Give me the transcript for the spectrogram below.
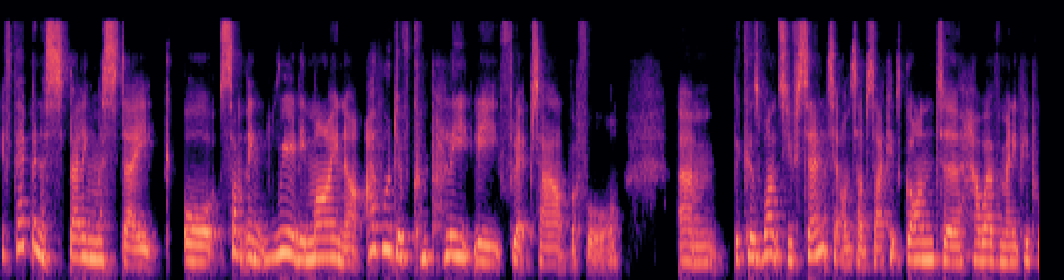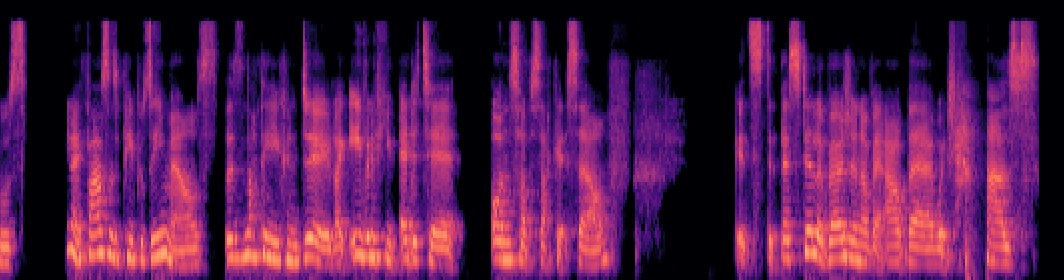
if there'd been a spelling mistake or something really minor, I would have completely flipped out before. Um, because once you've sent it on Substack, it's gone to however many people's, you know, thousands of people's emails. There's nothing you can do. Like even if you edit it on Substack itself, it's there's still a version of it out there which has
